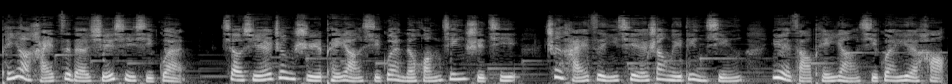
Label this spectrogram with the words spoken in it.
培养孩子的学习习惯。小学正是培养习惯的黄金时期，趁孩子一切尚未定型，越早培养习惯越好。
